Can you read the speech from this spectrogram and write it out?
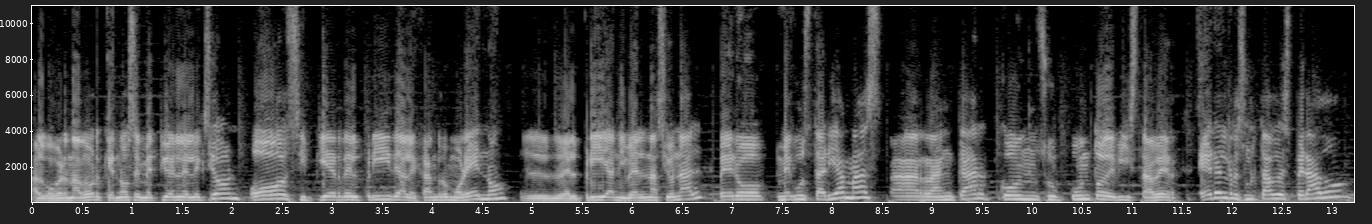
al gobernador que no se metió en la elección, o si pierde el PRI de Alejandro Moreno, el, PRI a nivel nacional. Pero me gustaría más arrancar con su punto de vista. A ver, ¿era el resultado esperado?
